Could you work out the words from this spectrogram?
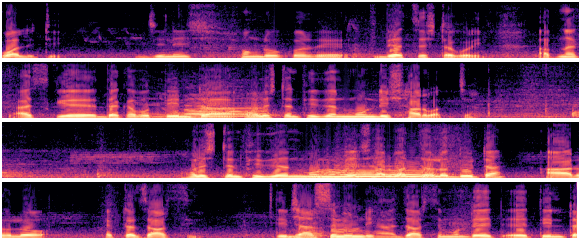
কোয়ালিটি জিনিস সংগ্রহ করে দেওয়ার চেষ্টা করি। আপনাকে আজকে দেখাবো তিনটা হলিস্টেন ফিজিয়ান মুন্ডি সার বাচ্চা। হলিস্টেন ফিজিয়ান মুন্ডি সার বাচ্চা হলো দুইটা আর হলো একটা জার্সি। জার্সি মুন্ডি। হ্যাঁ জার্সি মুন্ডি তিনটা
